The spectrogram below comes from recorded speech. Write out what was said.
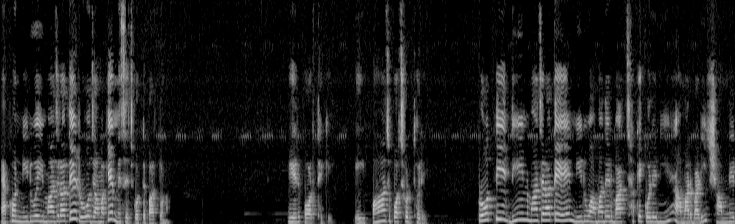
এখন নিরু এই মাঝরাতে রোজ আমাকে মেসেজ করতে পারতো না। এরপর থেকে এই পাঁচ বছর ধরে। প্রতিদিন মাঝরাতে নিরু আমাদের বাচ্চাকে কোলে নিয়ে আমার বাড়ির সামনের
